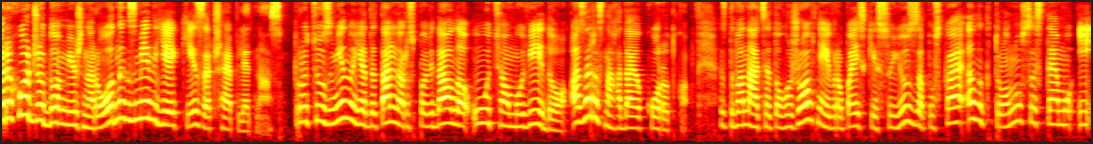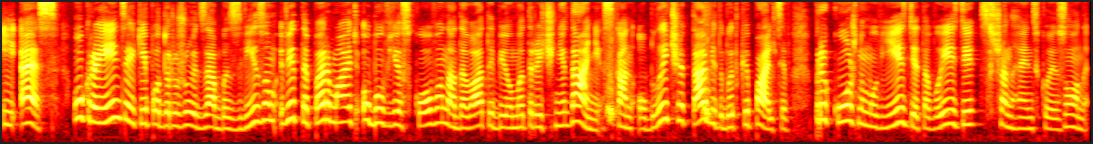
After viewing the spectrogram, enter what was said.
Переходжу до міжнародних змін, які зачеплять нас. Про цю зміну я детально розповідала у цьому відео. А зараз нагадаю коротко: з 12 жовтня Європейський Союз запускає електронну систему ІІС. Українці, які подорожують за безвізом, відтепер мають обов'язково надавати біометричні дані, скан обличчя та відбитки пальців при кожному в'їзді та виїзді з шенгенської зони.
